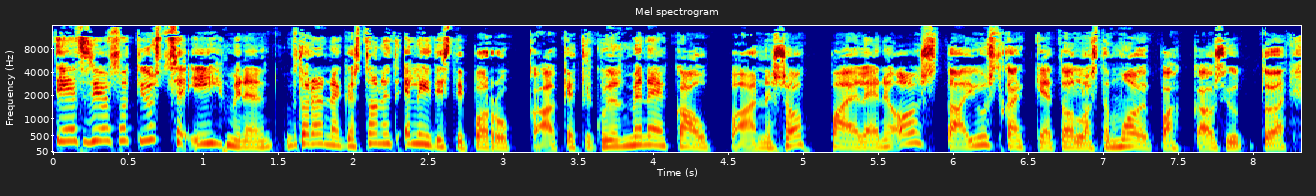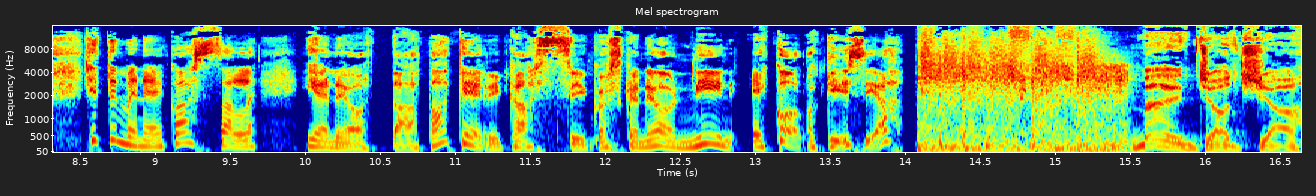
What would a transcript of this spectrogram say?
Tiedätkö, jos olet just se ihminen, todennäköisesti on nyt elitistiporukkaa, ketkä kun ne menee kauppaan, ne shoppailee, ne ostaa just kaikkea tuollaista muovipakkausjuttua. Sitten menee kassalle ja ne ottaa paperikassiin, koska ne on niin ekologisia. Mä en judgea,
